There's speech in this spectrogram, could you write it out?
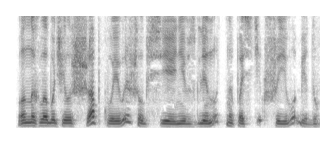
Он нахлобучил шапку и вышел в сени взглянуть на постигшую его беду.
